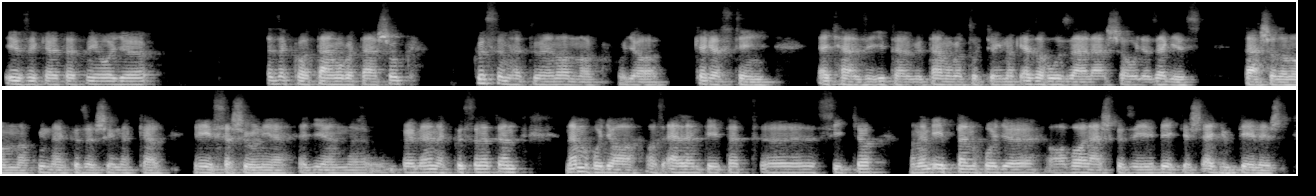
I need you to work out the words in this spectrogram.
érzékeltetni, hogy ezek a támogatások köszönhetően annak, hogy a keresztény egyházi hitelvű támogatottjainknak ez a hozzáállása, hogy az egész társadalomnak, minden közösségnek kell részesülnie egy ilyen, ennek köszönhetően nem, hogy a, az ellentétet szítja, hanem éppen, hogy a vallásközi békés együttélést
